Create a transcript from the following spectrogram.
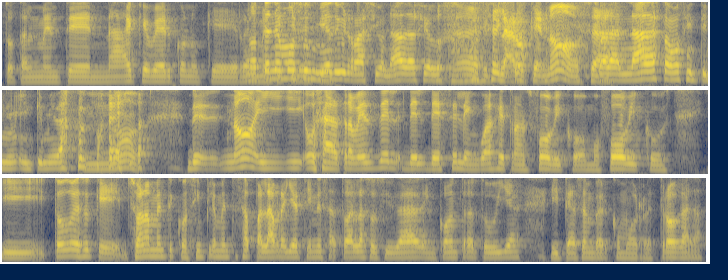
totalmente nada que ver con lo que realmente No tenemos un miedo irracional hacia los ah, Claro que no, o sea... Para nada estamos intimidados por No, no y, o sea, a través de, de, ese lenguaje transfóbico, homofóbicos y todo eso que solamente con simplemente esa palabra ya tienes a toda la sociedad en contra tuya y te hacen ver como retrógrada.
